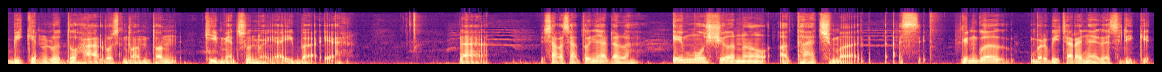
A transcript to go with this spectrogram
bikin lu tuh harus nonton Kimetsu no Yaiba ya nah salah satunya adalah emotional attachment. Asik. mungkin gue berbicaranya agak sedikit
